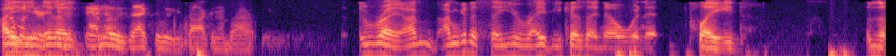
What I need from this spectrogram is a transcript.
I, Someone here is and gonna I, stand I know exactly what you're talking about. Right. I'm I'm gonna say you're right because I know when it played the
